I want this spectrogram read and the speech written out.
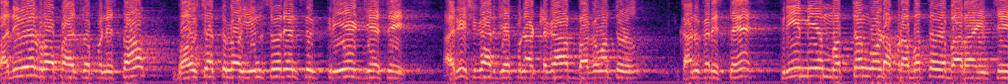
పదివేల రూపాయల చొప్పున ఇస్తాం. భవిష్యత్తులో ఇన్సూరెన్స్ క్రియేట్ చేసి హరీష్ గారు చెప్పినట్లుగా భగవంతుడు కనుకరిస్తే ప్రీమియం మొత్తం కూడా ప్రభుత్వమే బరాయించి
